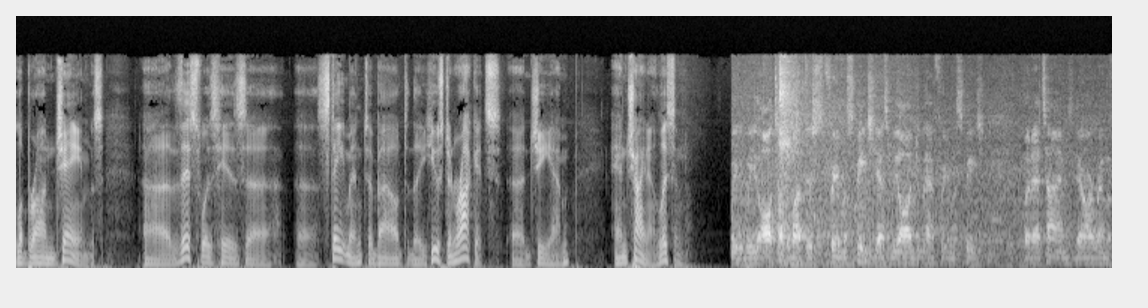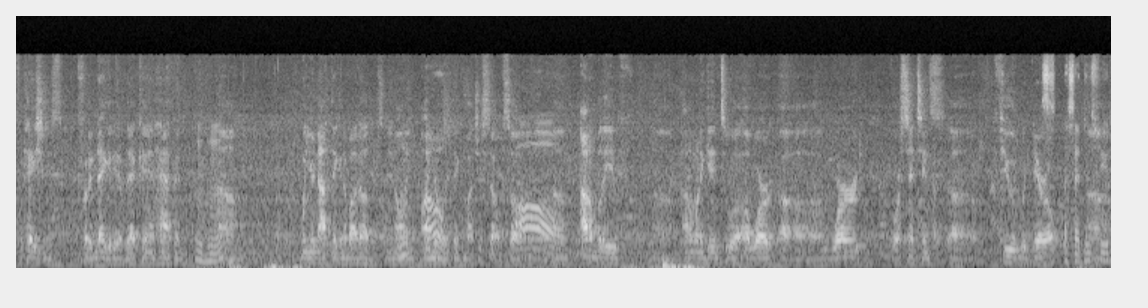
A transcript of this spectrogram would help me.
LeBron James. Uh, this was his uh, uh, statement about the Houston Rockets uh, GM and China. Listen. We, we all talk about this freedom of speech. Yes, we all do have freedom of speech, but at times there are ramifications for the negative that can happen mm-hmm. um, when you're not thinking about others and only, oh. only really thinking about yourself. So oh. um, I don't believe, uh, I don't want to get into a, a word, a, a, word or sentence uh, feud with Daryl. A sentence um, feud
